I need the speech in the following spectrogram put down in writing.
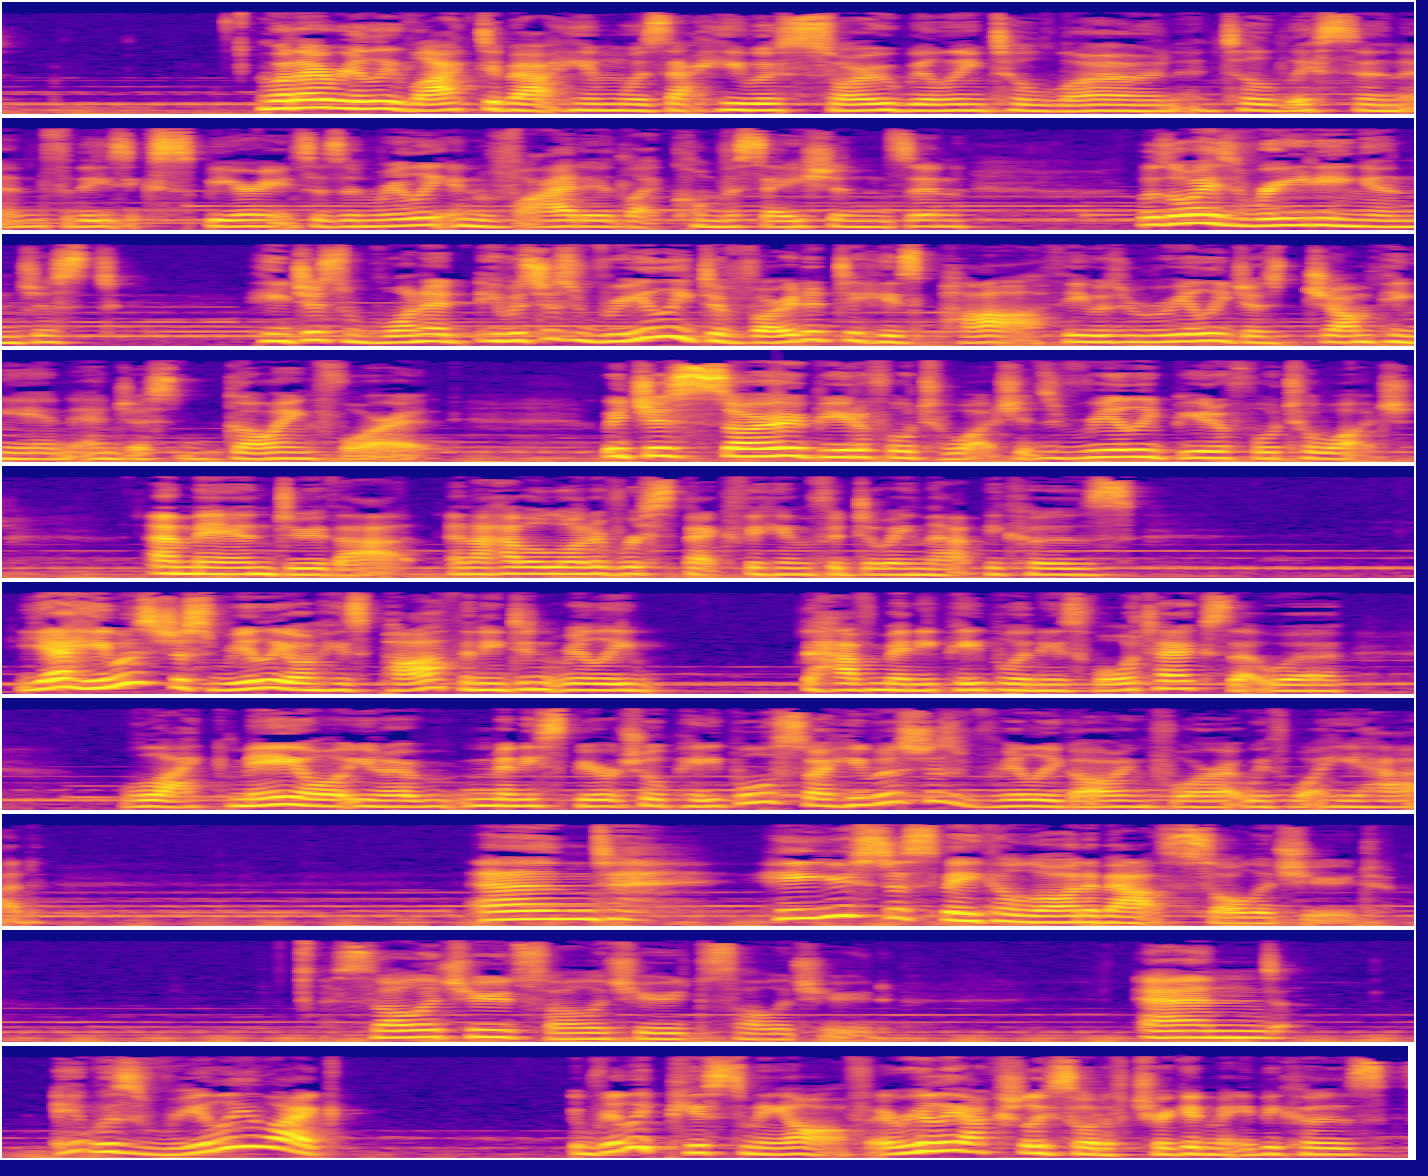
what I really liked about him was that he was so willing to learn and to listen and for these experiences and really invited like conversations and was always reading and just he just wanted he was just really devoted to his path. He was really just jumping in and just going for it, which is so beautiful to watch. It's really beautiful to watch a man do that. And I have a lot of respect for him for doing that because yeah, he was just really on his path and he didn't really have many people in his vortex that were like me or, you know, many spiritual people. So he was just really going for it with what he had. And he used to speak a lot about solitude. Solitude, solitude, solitude. And it was really like, it really pissed me off. It really actually sort of triggered me because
